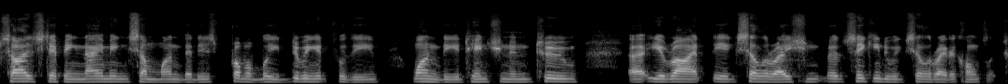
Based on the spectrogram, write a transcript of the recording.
sidestepping naming someone that is probably doing it for the one the attention and two uh, you're right the acceleration uh, seeking to accelerate a conflict.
